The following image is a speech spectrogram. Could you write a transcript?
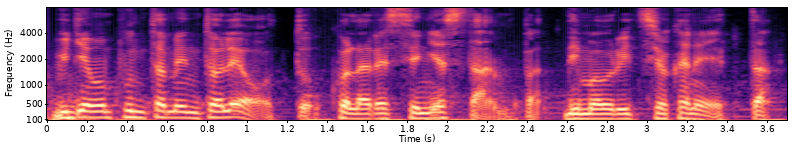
vi diamo appuntamento alle 8 con la rassegna stampa di Maurizio Canetta.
